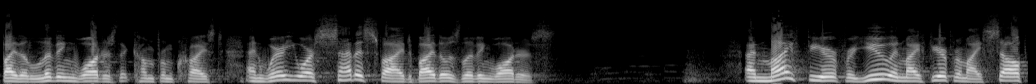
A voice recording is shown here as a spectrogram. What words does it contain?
by the living waters that come from Christ, and where you are satisfied by those living waters. And my fear for you and my fear for myself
